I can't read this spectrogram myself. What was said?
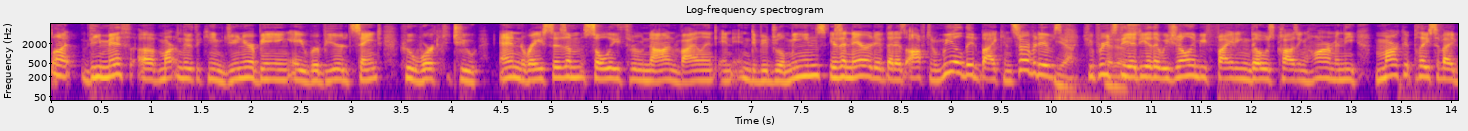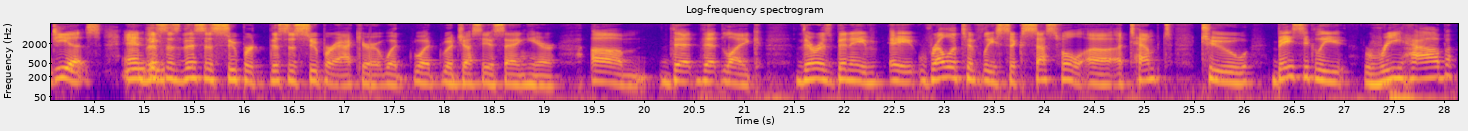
But the myth of Martin Luther King Jr. being a revered saint who worked to end racism solely through nonviolent and individual means is a narrative that is often wielded by conservatives yeah, who preach the idea that we should only be fighting those causing harm in the marketplace of ideas. And this is this is super this is super accurate what what what Jessie is saying here. Um, that that like there has been a, a relatively successful uh, attempt to basically rehab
